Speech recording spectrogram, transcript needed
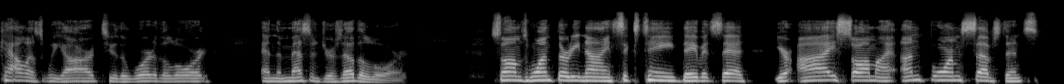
callous we are to the word of the Lord and the messengers of the Lord. Psalms 139, 16, David said, Your eyes saw my unformed substance.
